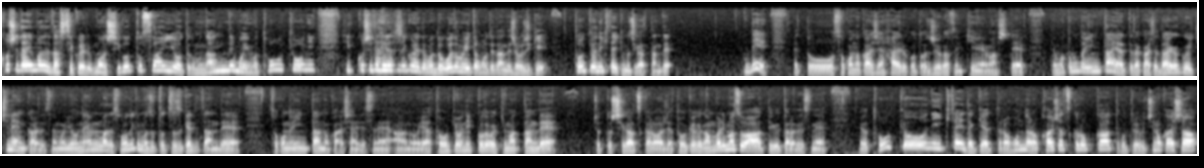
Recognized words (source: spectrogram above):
越し代まで出してくれるもう仕事採用とかも何でも今東京に引っ越し代出してくれてもどこでもいいと思ってたんで正直。東京に行きたい気持ちがあったんで。で、えっと、そこの会社に入ることを10月に決めましてもともとインターンやってた会社大学1年からですねもう4年までその時もずっと続けてたんでそこのインターンの会社にですねあのいや東京に行くことが決まったんでちょっと4月からはじゃあ東京で頑張りますわって言ったらですねいや東京に行きたいだけやったらほんなら会社作ろっかってことでうちの会社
